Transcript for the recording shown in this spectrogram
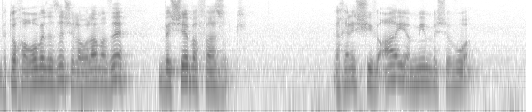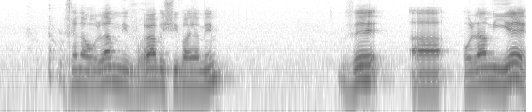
בתוך הרובד הזה של העולם הזה בשבע פאזות. לכן יש שבעה ימים בשבוע. לכן העולם נברא בשבעה ימים, והעולם יהיה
